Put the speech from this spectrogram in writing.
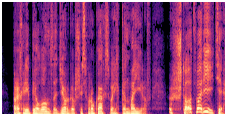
— прохрипел он, задергавшись в руках своих конвоиров. «Что творите?»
